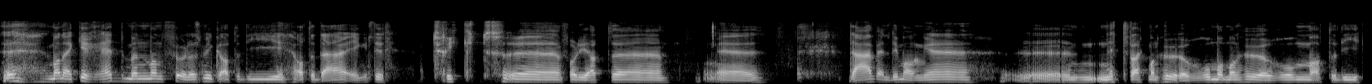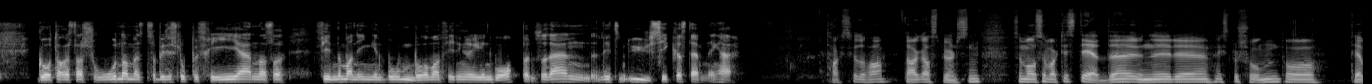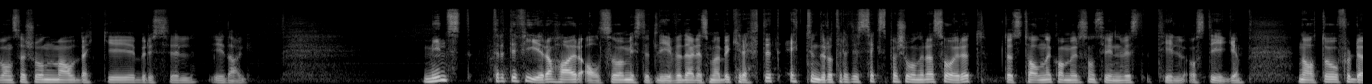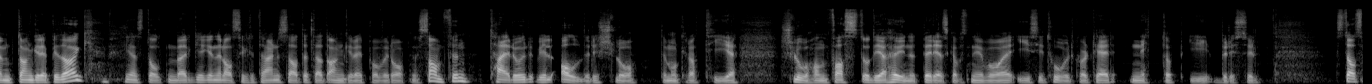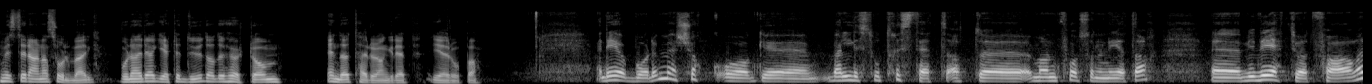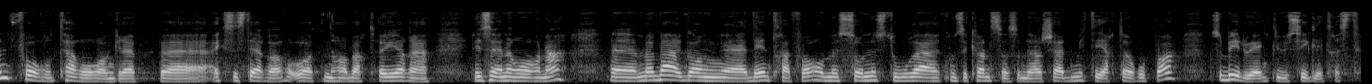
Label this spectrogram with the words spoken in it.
Eh, man er ikke redd, men man føler som ikke at, de, at det er egentlig trygt. Eh, fordi at eh, det er veldig mange nettverk man hører om, og man hører om at de går til arrestasjoner, men så blir de sluppet fri igjen. og Så finner man ingen bomber og man finner ingen våpen. Så det er en litt sånn usikker stemning her. Takk skal du ha, Dag Asbjørnsen, som også var til stede under eksplosjonen på T-banestasjonen Malbec i Brussel i dag. Minst 34 har altså mistet livet. Det er det som er bekreftet. 136 personer er såret. Dødstallene kommer sannsynligvis til å stige. Nato fordømte angrepet i dag. Jens Stoltenberg, generalsekretæren, sa at dette er et angrep på våre åpne samfunn. Terror vil aldri slå demokratiet, slo han fast, og de har høynet beredskapsnivået i sitt hovedkvarter nettopp i Brussel. Statsminister Erna Solberg, hvordan reagerte du da du hørte om enda et terrorangrep i Europa? Det er jo både med sjokk og uh, veldig stor tristhet at uh, man får sånne nyheter. Uh, vi vet jo at faren for terrorangrep eksisterer, og at den har vært høyere de senere årene. Men hver gang det inntreffer, og med sånne store konsekvenser som det har skjedd midt i hjertet av Europa, så blir det jo egentlig usigelig trist.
